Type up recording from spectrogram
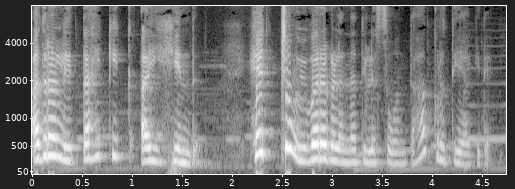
ಅದರಲ್ಲಿ ತಹಕಿಕ್ ಐ ಹಿಂದ್ ಹೆಚ್ಚು ವಿವರಗಳನ್ನು ತಿಳಿಸುವಂತಹ ಕೃತಿಯಾಗಿದೆ.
